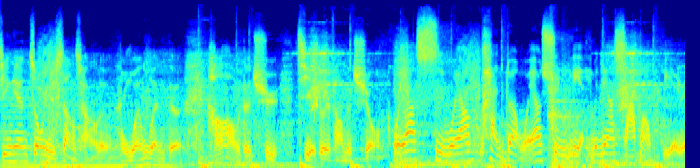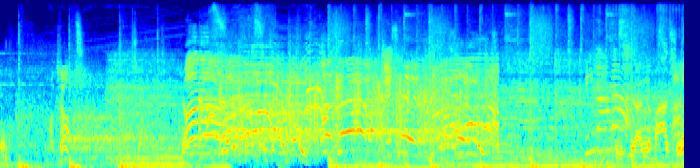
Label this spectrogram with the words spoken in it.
今天终于上场了，稳稳的，好好的去解对方的球。我要试，我要判断，我要训练，我一定要杀爆别人。好球！二哥，好球，没事。好球！好的八球。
